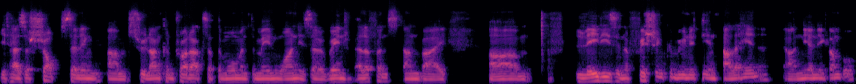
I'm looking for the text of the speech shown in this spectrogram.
It has a shop selling um, Sri Lankan products at the moment. The main one is a range of elephants done by um, ladies in a fishing community in Talahena uh, near Negombo.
